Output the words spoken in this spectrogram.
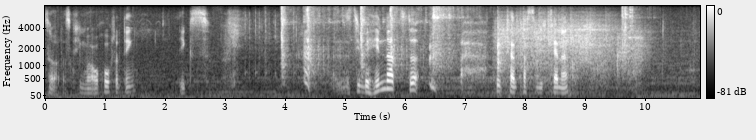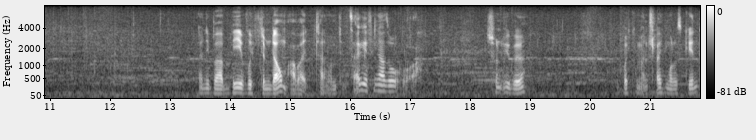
So, das kriegen wir auch hoch, das Ding. X. Das ist die behindertste Quicktime-Taste, die ich kenne. Dann lieber B, wo ich mit dem Daumen arbeiten kann. Aber mit dem Zeigefinger so, boah, schon übel. Obwohl, ich kann mal in den Schleichmodus gehen.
